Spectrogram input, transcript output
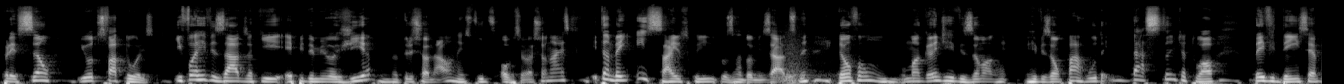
pressão e outros fatores. E foi revisados aqui epidemiologia nutricional, né, estudos observacionais, e também ensaios clínicos randomizados. Né? Então foi um, uma grande revisão, uma revisão parruda e bastante atual da evidência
